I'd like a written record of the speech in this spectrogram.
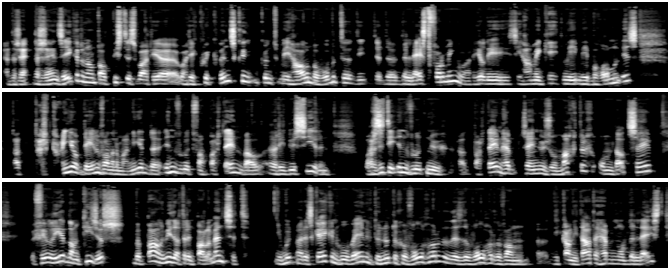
En er zijn, er zijn zeker een aantal pistes waar je, waar je quick wins kun, kunt mee halen. Bijvoorbeeld de, de, de, de lijstvorming, waar heel die Sigame Gate mee, mee begonnen is dat, daar kan je op de een of andere manier de invloed van partijen wel reduceren. Waar zit die invloed nu? Partijen zijn nu zo machtig omdat zij veel eer dan kiezers bepalen wie dat er in het parlement zit. Je moet maar eens kijken hoe weinig de nuttige volgorde, dat is de volgorde van uh, die kandidaten hebben op de lijst,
